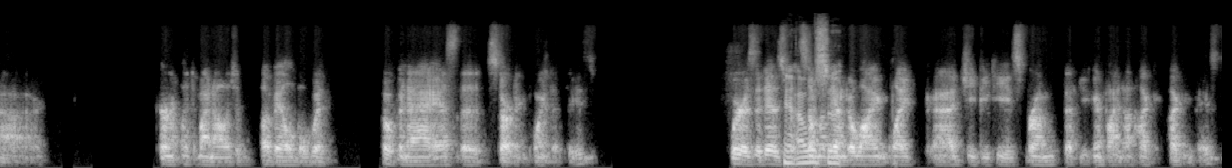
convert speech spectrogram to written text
uh, currently, to my knowledge, available with OpenAI as the starting point, at least. Whereas it is yeah, with some of the uh, underlying like uh, GPTs from that you can find on Hugging Face.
